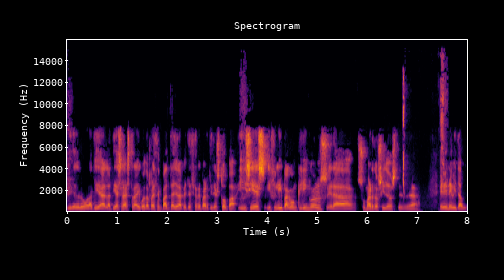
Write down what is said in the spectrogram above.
Y desde luego la tía, la tía se las trae y cuando aparece en pantalla le apetece repartir estopa. Y si es, y Filipa con Klingons era sumar dos y dos, era, era inevitable.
